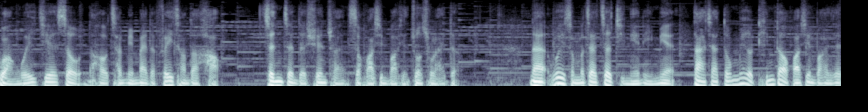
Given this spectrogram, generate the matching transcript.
广为接受，然后产品卖得非常的好。真正的宣传是华信保险做出来的。那为什么在这几年里面大家都没有听到华信保险在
